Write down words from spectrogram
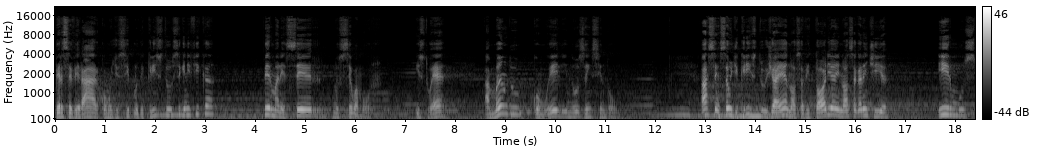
Perseverar como discípulo de Cristo significa permanecer no seu amor, isto é, amando como ele nos ensinou. A ascensão de Cristo já é nossa vitória e nossa garantia. Irmos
